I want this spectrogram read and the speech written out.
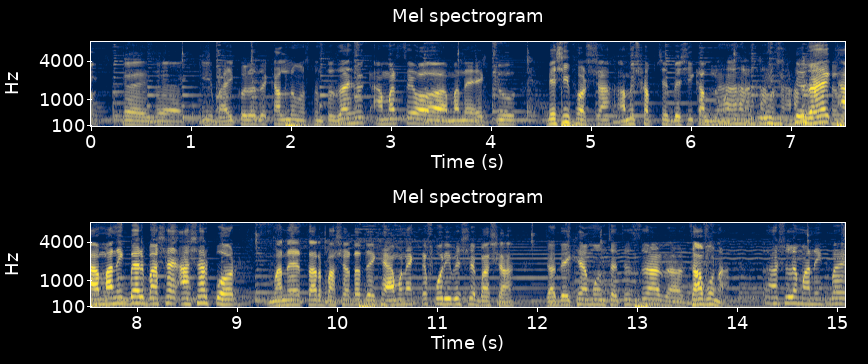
কি ভাই কইলো যে কাল্লু মাস্তান তো যাই হোক আমার চেয়ে মানে একটু বেশি ফর্সা আমি সবচেয়ে বেশি কাল্লু তো যাই হোক মানিক ভাইয়ের বাসায় আসার পর মানে তার বাসাটা দেখে এমন একটা পরিবেশে বাসা যা দেখে মন চাইতেছে আর যাব না। তো আসলে মানিক ভাই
